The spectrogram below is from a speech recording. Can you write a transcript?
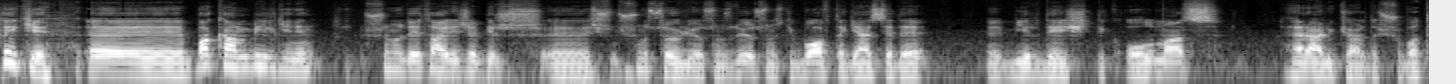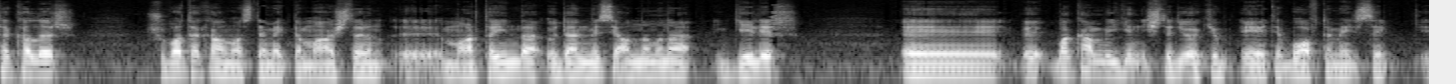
Peki, e, Bakan Bilgin'in şunu detaylıca bir e, şu- şunu söylüyorsunuz. Diyorsunuz ki bu hafta gelse de e, bir değişiklik olmaz. Her halükarda Şubat'a kalır. Şubat'a kalması demek de maaşların e, Mart ayında ödenmesi anlamına gelir. E, ve Bakan Bilgin işte diyor ki EYT bu hafta meclise e,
